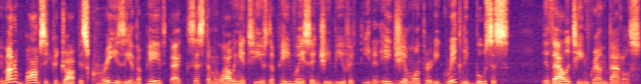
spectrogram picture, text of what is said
the amount of bombs it could drop is crazy, and the Pave Tack system allowing it to use the Paveways and GBU-15 and AGM-130 greatly boosts lethality in ground battles.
